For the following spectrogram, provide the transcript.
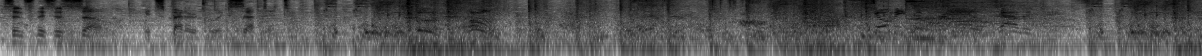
Since this is so, it's better to accept it. Show me some real challenges!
